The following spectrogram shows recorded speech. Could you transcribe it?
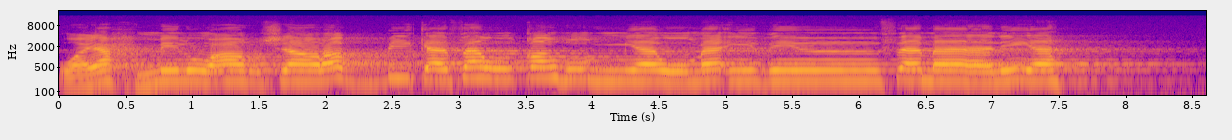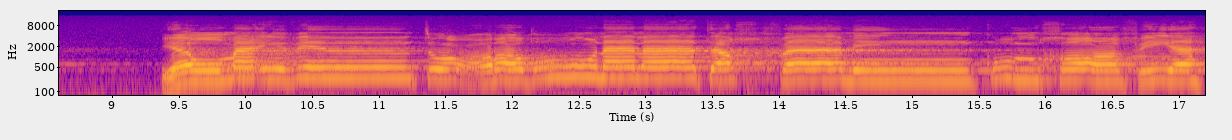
ويحمل عرش ربك فوقهم يومئذ ثمانية يومئذ تعرضون لا تخفى منكم خافية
